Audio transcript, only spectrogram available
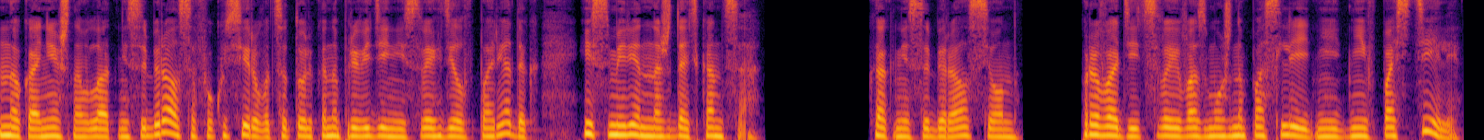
Но, конечно, Влад не собирался фокусироваться только на приведении своих дел в порядок и смиренно ждать конца. Как не собирался он проводить свои, возможно, последние дни в постели.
